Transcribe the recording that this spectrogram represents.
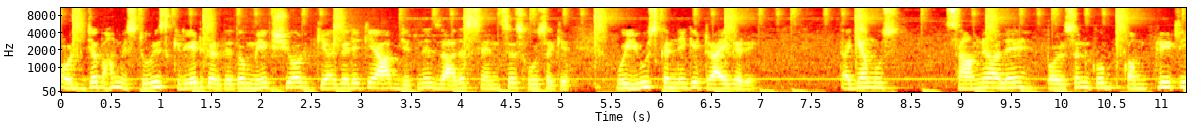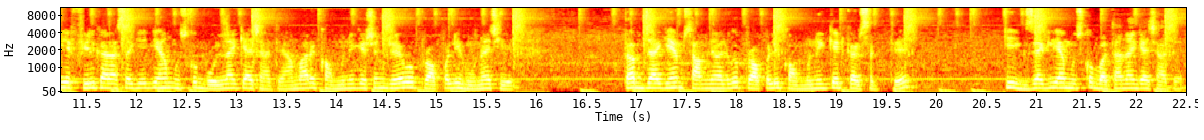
और जब हम स्टोरीज़ क्रिएट करते हैं तो मेक श्योर sure क्या करें कि आप जितने ज़्यादा सेंसेस हो सके, वो यूज़ करने की ट्राई करें, ताकि हम उस सामने वाले पर्सन को कम्प्लीटली ये फील करा सके कि हम उसको बोलना क्या चाहते हैं। हमारा कम्युनिकेशन जो है, वो प्रॉपरली होना चाहिए। तब जाके हम सामने वाले को प्रॉपरली कम्युनिकेट कर सकते कि एग्जैक्टली exactly हम उसको बताना क्या चाहते हैं।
